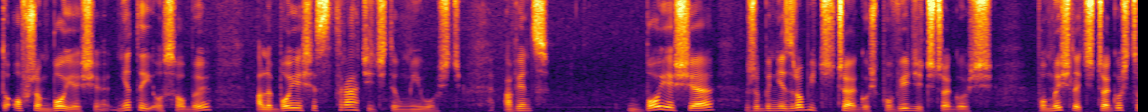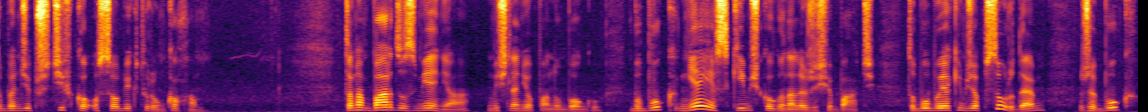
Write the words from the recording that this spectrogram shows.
to owszem, boję się nie tej osoby, ale boję się stracić tę miłość. A więc boję się, żeby nie zrobić czegoś, powiedzieć czegoś, pomyśleć czegoś, co będzie przeciwko osobie, którą kocham. To nam bardzo zmienia myślenie o Panu Bogu, bo Bóg nie jest kimś, kogo należy się bać. To byłoby jakimś absurdem, że Bóg,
